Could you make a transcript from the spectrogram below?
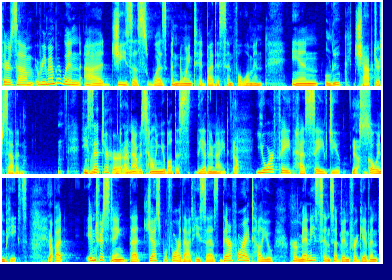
There's um remember when uh Jesus was anointed by the sinful woman in Luke chapter 7. He said to her and I was telling you about this the other night. Yep. Your faith has saved you. Yes. Go in peace. Yep. But interesting that just before that he says, "Therefore I tell you, her many sins have been forgiven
